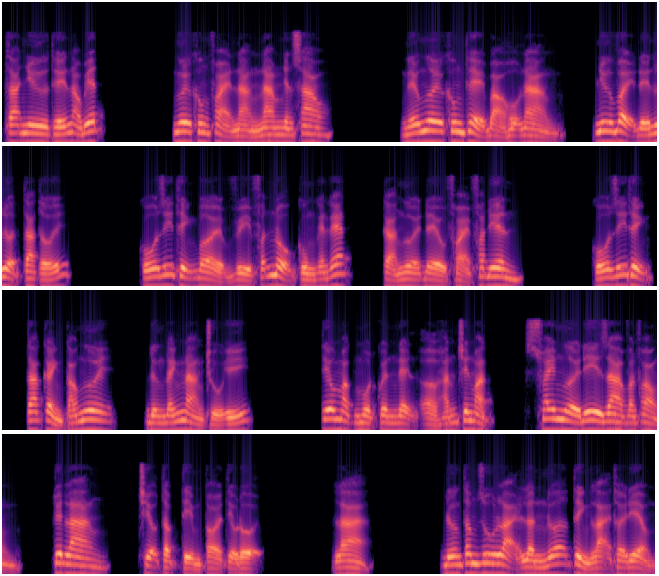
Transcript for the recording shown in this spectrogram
Ta như thế nào biết? Ngươi không phải nàng nam nhân sao? Nếu ngươi không thể bảo hộ nàng, như vậy đến lượt ta tới. Cố dĩ thịnh bởi vì phẫn nộ cùng ghen ghét, cả người đều phải phát điên. Cố dĩ thịnh, ta cảnh cáo ngươi, đừng đánh nàng chủ ý. Tiêu mặc một quyền nện ở hắn trên mặt, xoay người đi ra văn phòng, tuyết lang, triệu tập tìm tòi tiểu đội. Là, đường tâm du lại lần nữa tỉnh lại thời điểm,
